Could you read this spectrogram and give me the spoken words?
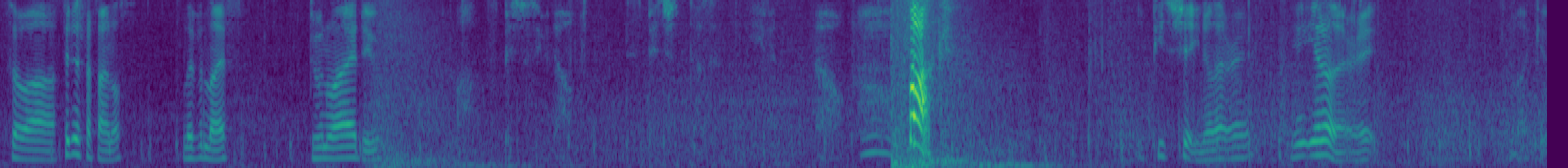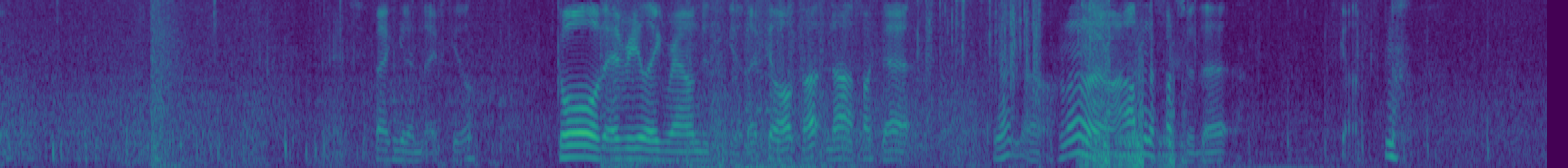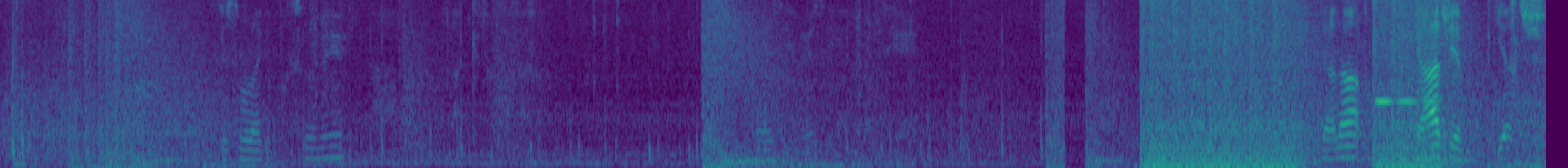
So, uh, finished my finals. Living life. Doing what I do. Oh, this bitch doesn't even know. This bitch doesn't even know. Fuck! Piece of shit, you know that, right? You, you know that, right? It's kill. Alright, see if I can get a knife kill. Goal of every like round is to get a knife kill. Oh, nah, fuck that. No, no, no, no. I'm gonna fucks with that. He's gone. is there someone I can fucks with over here? Fuck, fuck, fuck, fuck, fuck. Where is he? Where is he? I know he's Shut up. Gotcha, bitch.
